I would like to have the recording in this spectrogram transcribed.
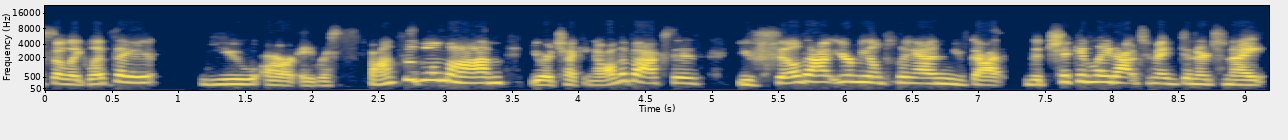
so like let's say you are a responsible mom, you are checking all the boxes, you've filled out your meal plan, you've got the chicken laid out to make dinner tonight,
